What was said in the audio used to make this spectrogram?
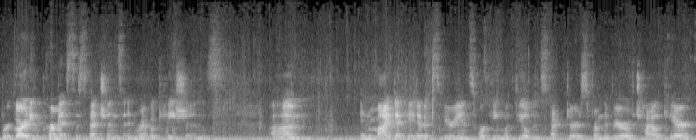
regarding permit suspensions and revocations. Um, in my decade of experience working with field inspectors from the Bureau of Child Care,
